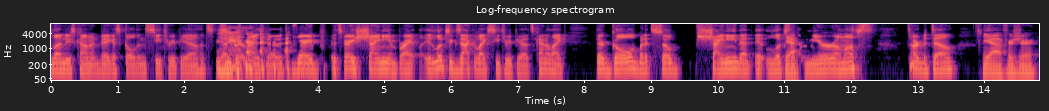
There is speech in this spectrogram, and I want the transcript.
Lundy's comment: Vegas Golden C three PO. That's that's what it reminds me of. It's very it's very shiny and bright. It looks exactly like C three PO. It's kind of like they're gold, but it's so shiny that it looks yeah. like a mirror almost. It's hard to tell. Yeah, for sure.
